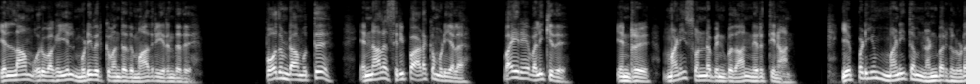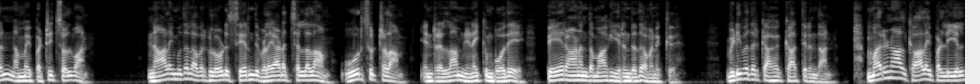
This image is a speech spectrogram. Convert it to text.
எல்லாம் ஒரு வகையில் முடிவிற்கு வந்தது மாதிரி இருந்தது. போதும்டா முத்து என்னால சிரிப்ப அடக்க முடியல. வயிறே வலிக்குது என்று மணி சொன்ன பின்புதான் நிறுத்தினான். எப்படியும் மணி தம் நண்பர்களுடன் நம்மை பற்றி சொல்வான். நாளை முதல் அவர்களோடு சேர்ந்து விளையாடச் செல்லலாம் ஊர் சுற்றலாம் என்றெல்லாம் நினைக்கும் போதே பேரானந்தமாக இருந்தது அவனுக்கு. விடுவதற்காக காத்திருந்தான். மறுநாள் காலை பள்ளியில்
